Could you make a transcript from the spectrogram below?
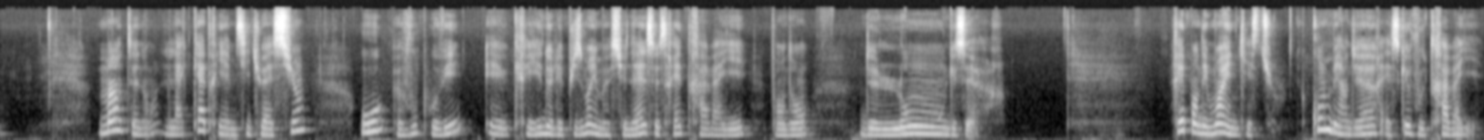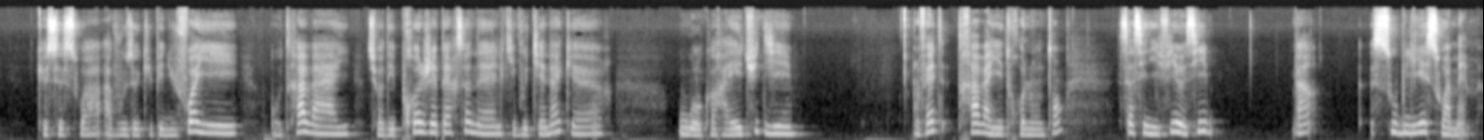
Maintenant, la quatrième situation où vous pouvez et créer de l'épuisement émotionnel, ce serait travailler pendant de longues heures. Répondez-moi à une question. Combien d'heures est-ce que vous travaillez? Que ce soit à vous occuper du foyer, au travail, sur des projets personnels qui vous tiennent à cœur, ou encore à étudier. En fait, travailler trop longtemps, ça signifie aussi ben, s'oublier soi-même.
